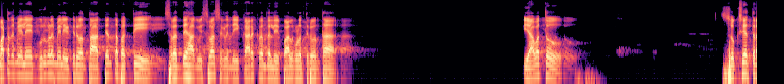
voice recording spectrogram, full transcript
ಮಠದ ಮೇಲೆ, ಗುರುಗಳ ಮೇಲೆ ಇಟ್ಟಿರುವಂತಹ ಅತ್ಯಂತ ಭಕ್ತಿ, ಶ್ರದ್ಧೆ ಹಾಗೂ ವಿಶ್ವಾಸಗಳಿಂದ ಈ ಕಾರ್ಯಕ್ರಮದಲ್ಲಿ ಪಾಲ್ಗೊಳ್ಳುತ್ತಿರುವಂತಹ ಯಾವತ್ತು ಸುಕ್ಷೇತ್ರ,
